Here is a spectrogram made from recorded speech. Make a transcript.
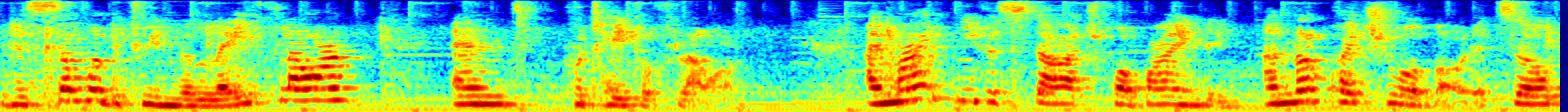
it is somewhere between millet flour and potato flour. I might need a starch for binding. I'm not quite sure about it, so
